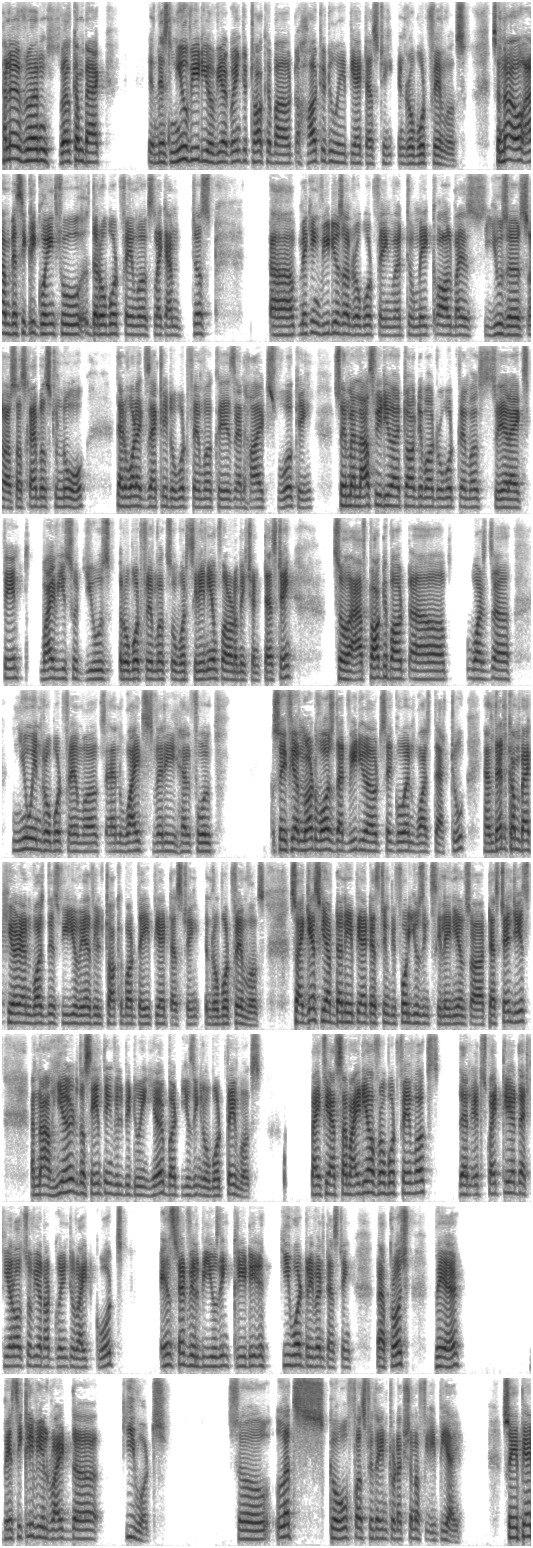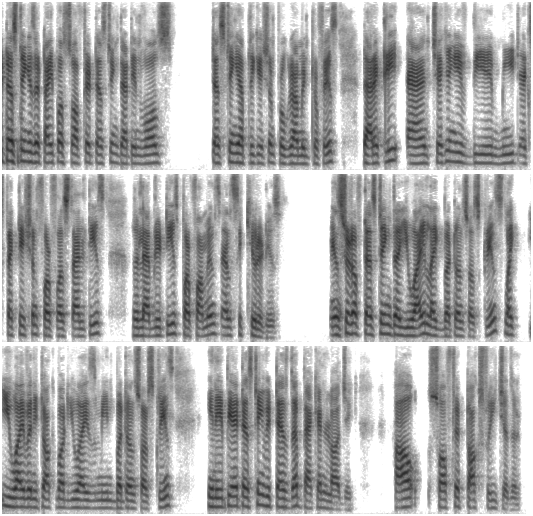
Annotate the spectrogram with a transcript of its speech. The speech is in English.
Hello everyone, welcome back. In this new video, we are going to talk about how to do API testing in robot frameworks. So now I'm basically going through the robot frameworks, like I'm just uh, making videos on robot framework to make all my users or subscribers to know that what exactly robot framework is and how it's working. So in my last video, I talked about robot frameworks where I explained why we should use robot frameworks over Selenium for automation testing. So I've talked about uh, what's new in robot frameworks and why it's very helpful. So if you have not watched that video, I would say go and watch that too, and then come back here and watch this video where we'll talk about the API testing in robot frameworks. So I guess you have done API testing before using Selenium's uh, engines, and now here the same thing we'll be doing here, but using robot frameworks. Now, if you have some idea of robot frameworks, then it's quite clear that here also we are not going to write codes Instead, we'll be using keyword-driven testing approach where basically we'll write the keywords. So let's go first with the introduction of API. So API testing is a type of software testing that involves testing application program interface directly and checking if they meet expectation for functionalities, reliabilities, performance, and securities instead of testing the UI like buttons or screens, like UI, when you talk about UIs mean buttons or screens, in API testing, we test the backend logic, how software talks to each other.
